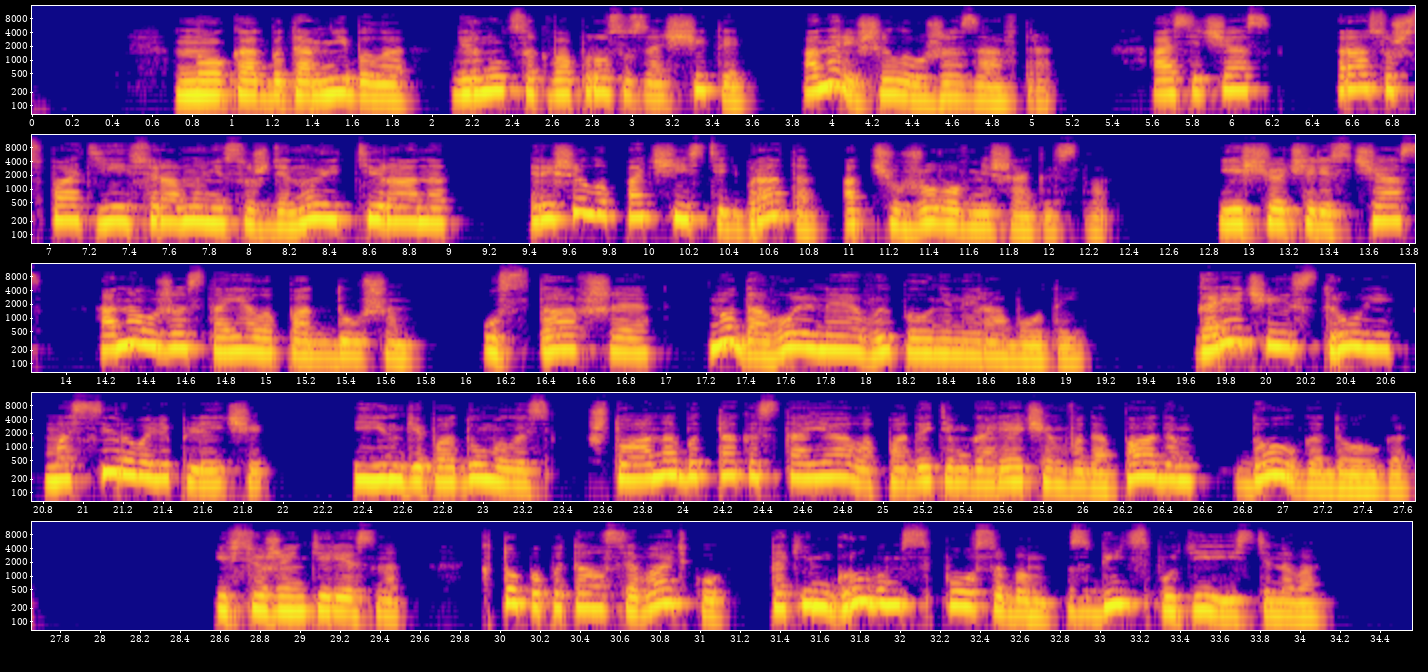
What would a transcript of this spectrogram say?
Но, как бы там ни было, вернуться к вопросу защиты она решила уже завтра. А сейчас, раз уж спать ей все равно не суждено идти рано, решила почистить брата от чужого вмешательства. Еще через час она уже стояла под душем, уставшая, но довольная выполненной работой. Горячие струи массировали плечи, и Инге подумалось, что она бы так и стояла под этим горячим водопадом долго-долго. И все же интересно, кто попытался Вадьку таким грубым способом сбить с пути истинного?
